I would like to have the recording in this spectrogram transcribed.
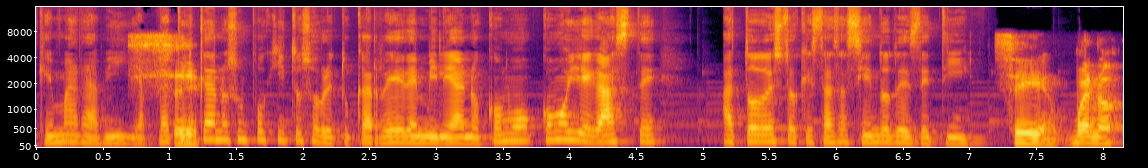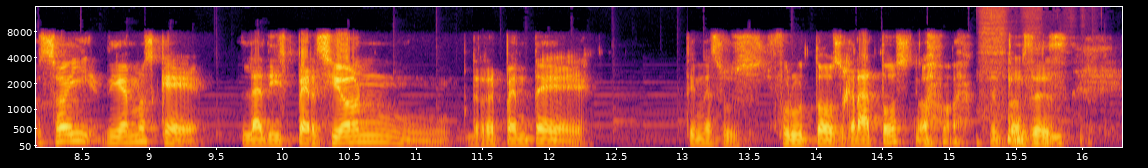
¡Qué maravilla! Platícanos un poquito sobre tu carrera, Emiliano. ¿Cómo, ¿Cómo llegaste a todo esto que estás haciendo desde ti? Sí, bueno, soy, digamos que la dispersión de repente tiene sus frutos gratos, ¿no? Entonces,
